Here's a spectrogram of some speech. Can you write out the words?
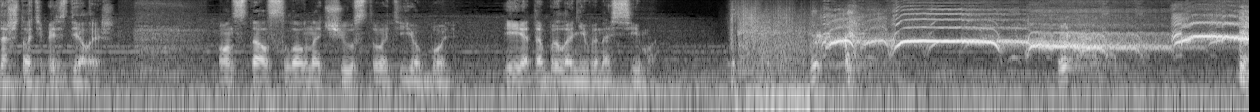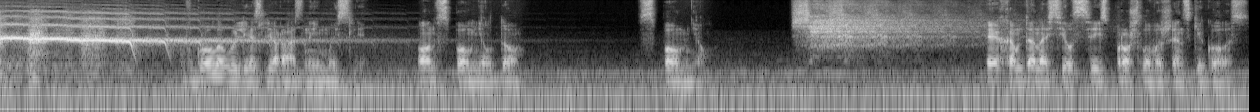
Да что теперь сделаешь? Он стал словно чувствовать ее боль. И это было невыносимо. В голову лезли разные мысли. Он вспомнил дом. Вспомнил. Эхом доносился из прошлого женский голос.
